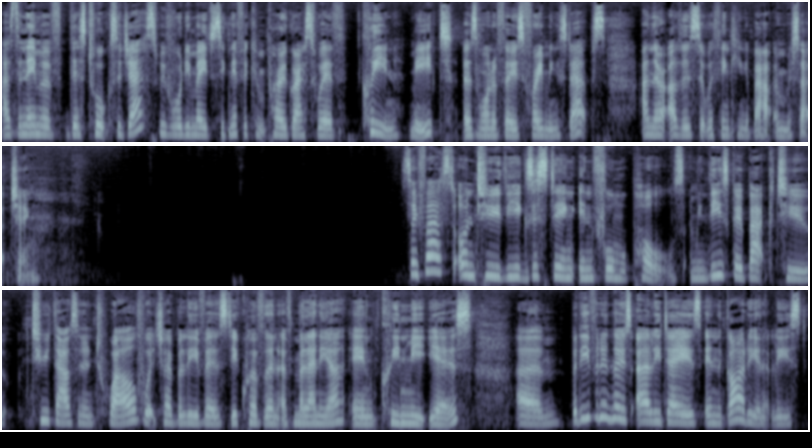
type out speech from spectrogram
As the name of this talk suggests, we've already made significant progress with clean meat as one of those framing steps, and there are others that we're thinking about and researching. So first onto the existing informal polls. I mean, these go back to 2012, which I believe is the equivalent of millennia in clean meat years. Um, but even in those early days, in The Guardian at least,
